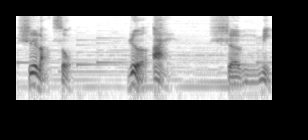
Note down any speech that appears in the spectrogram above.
诗朗诵：热爱生命。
